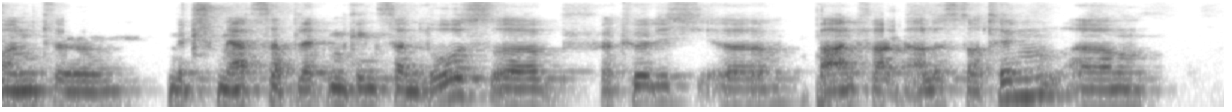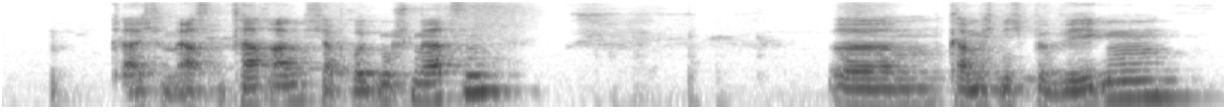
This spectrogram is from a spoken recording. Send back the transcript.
Und äh, mit Schmerztabletten ging es dann los. Äh, natürlich äh, Bahnfahrt, alles dorthin. Ähm, gleich vom ersten Tag an. Ich habe Rückenschmerzen, ähm, kann mich nicht bewegen.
